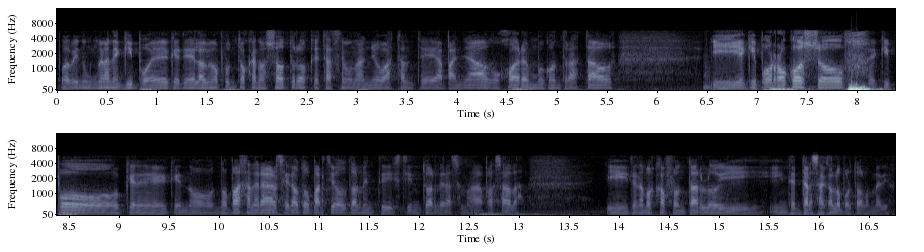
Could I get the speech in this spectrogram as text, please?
pues viene un gran equipo ¿eh? que tiene los mismos puntos que nosotros, que está haciendo un año bastante apañado, con jugadores muy contrastados y equipo rocoso, equipo que, que nos, nos va a generar, será otro partido totalmente distinto al de la semana pasada y tenemos que afrontarlo y intentar sacarlo por todos los medios.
